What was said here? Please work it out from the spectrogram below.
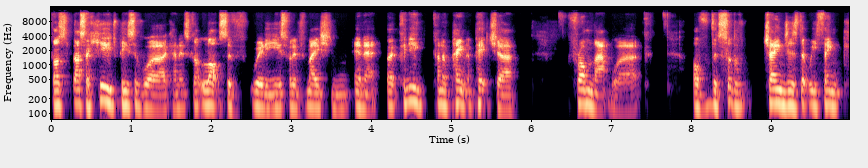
That's, that's a huge piece of work and it's got lots of really useful information in it. But can you kind of paint a picture from that work of the sort of changes that we think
